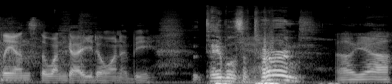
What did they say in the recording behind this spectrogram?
Leon's the one guy you don't want to be. The tables have turned. Oh yeah.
